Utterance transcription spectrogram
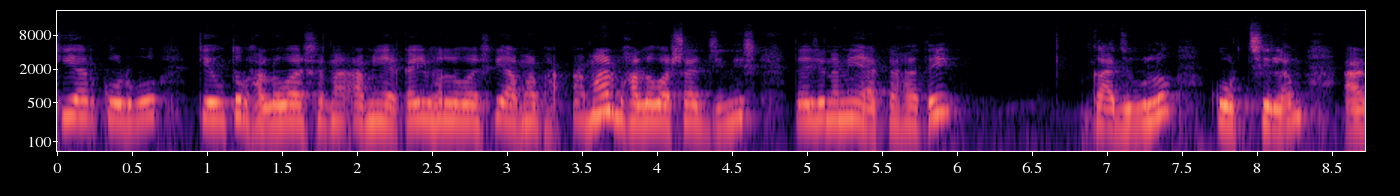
কী আর করব? কেউ তো ভালোবাসে না, আমি একাই ভালোবাসি। আমার আমার ভালোবাসার জিনিস, তাই জন্য আমি একা হাতেই কাজগুলো করছিলাম। আর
